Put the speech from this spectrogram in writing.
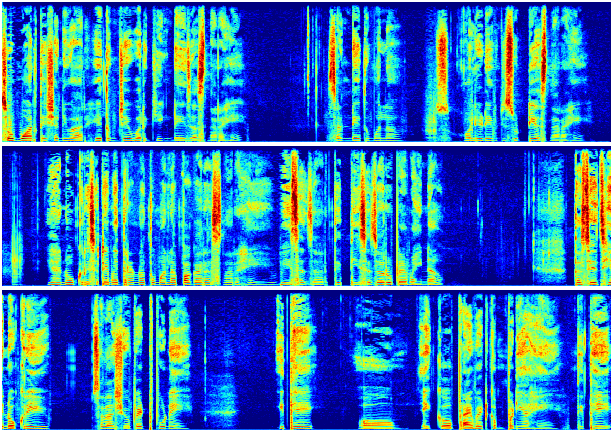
सोमवार ते शनिवार हे तुमचे वर्किंग डेज असणार आहे. संडे तुम्हाला हॉलिडे म्हणजे सुट्टी असणार आहे. या नोकरीसाठी मित्रांनो तुम्हाला पगार असणार आहे वीस हजार ते तीस हजार रुपये महिना. तसेच ही नोकरी सदाशिवपेठ पुणे इथे एक प्रायव्हेट कंपनी आहे. तिथे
